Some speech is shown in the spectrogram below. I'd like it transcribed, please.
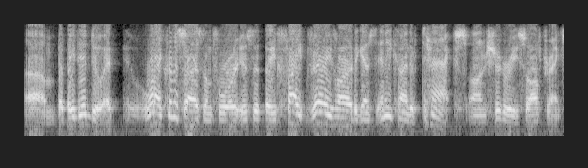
Um, but they did do it. What I criticize them for is that they fight very hard against any kind of tax on sugary soft drinks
